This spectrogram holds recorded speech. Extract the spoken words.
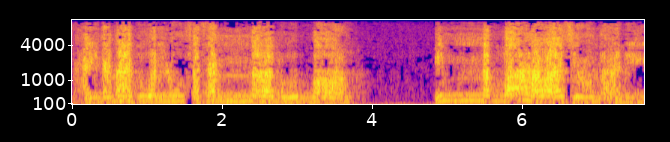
فأينما تولوا فثم وجه الله. إن الله واسع عليم.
